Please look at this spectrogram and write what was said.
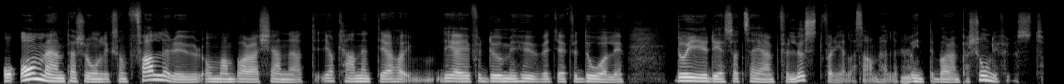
Och om en person liksom faller ur och man bara känner att jag kan inte, jag, har, jag är för dum i huvudet, jag är för dålig. Då är ju det så att säga en förlust för hela samhället och inte bara en personlig förlust.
